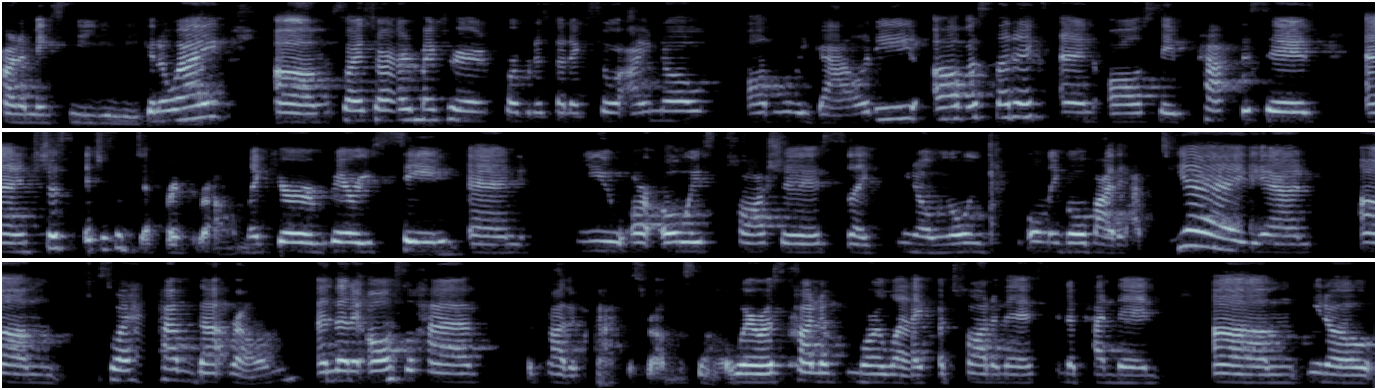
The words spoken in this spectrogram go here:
kind of makes me unique in a way. Um, so I started my career in corporate aesthetics, so I know all the legality of aesthetics and all safe practices and it's just it's just a different realm. Like you're very safe and you are always cautious. Like you know we only only go by the fda and um so i have that realm. And then i also have the private practice realm as well where it's kind of more like autonomous independent um you know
